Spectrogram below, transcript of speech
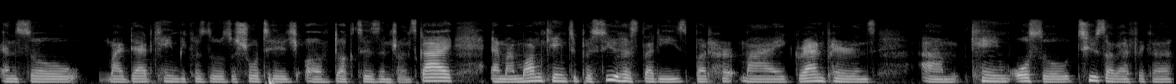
And so my dad came because there was a shortage of doctors in Transkei, and my mom came to pursue her studies, but her my grandparents um, came also to South Africa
